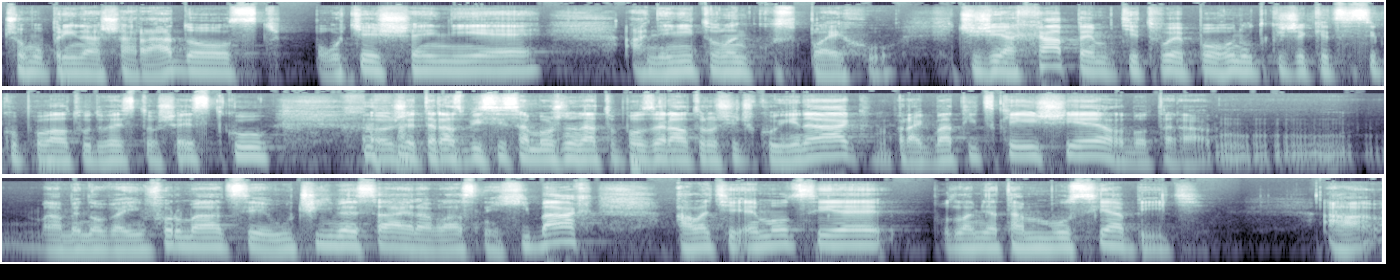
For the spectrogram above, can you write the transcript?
čo mu prináša radosť, potešenie a není to len kus plechu. Čiže ja chápem tie tvoje pohnutky, že keď si si kupoval tú 206, eh, že teraz by si sa možno na to pozeral trošičku inak, pragmatickejšie, lebo teda mm, máme nové informácie, učíme sa aj na vlastných chybách, ale tie emócie podľa mňa tam musia byť. A,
